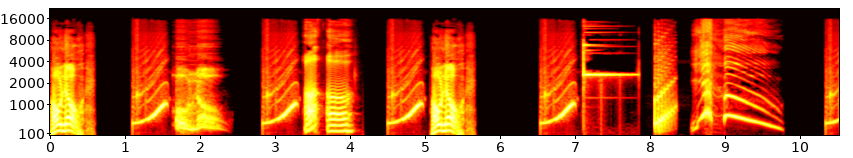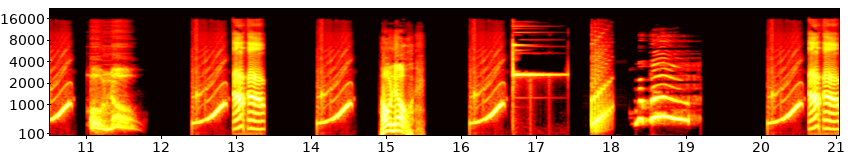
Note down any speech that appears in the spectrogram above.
Oh no! Oh no! Uh-oh. Oh no! Yahoo! Oh no! Uh-oh. Oh no! Uh-oh.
